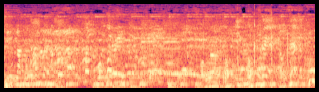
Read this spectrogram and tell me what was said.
ชีพหลักของเขานั่นแหละครับผมก็มีบอกว่าของจริงของแท้ของแท้ทั้งคู่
